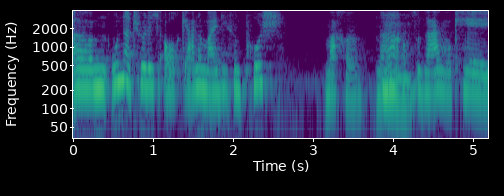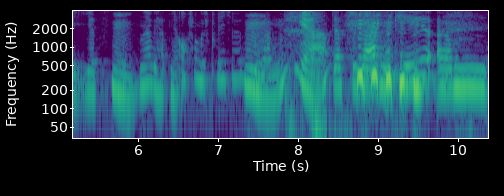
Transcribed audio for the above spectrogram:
Ähm, und natürlich auch gerne mal diesen Push mache. Ne? Auch zu sagen, okay, jetzt, ne, wir hatten ja auch schon Gespräche zusammen Ja. das zu sagen, okay, ähm,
